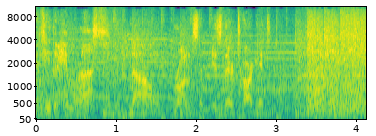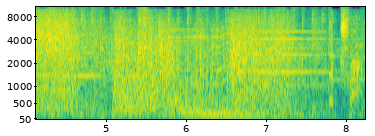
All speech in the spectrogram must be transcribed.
It's either him or us. Now, Bronson is their target. The trap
